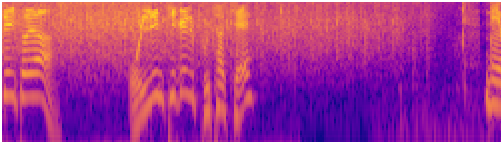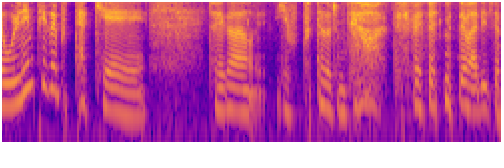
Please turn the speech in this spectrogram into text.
빅데이터야. 올림픽을 부탁해. 네, 올림픽을 부탁해. 저희가 이 부탁을 좀 들어드려야 되는데 말이죠.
